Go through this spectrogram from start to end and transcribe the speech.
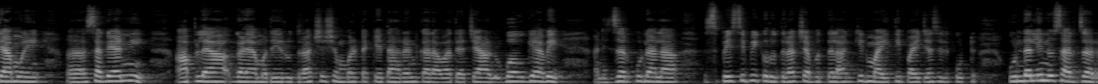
त्यामुळे सगळ्यांनी आपल्या गळ्यामध्ये रुद्राक्ष शंभर टक्के धारण करावा त्याचे अनुभव घ्यावे. आणि जर कुणाला स्पेसिफिक रुद्राक्षाबद्दल आणखीन माहिती पाहिजे असेल कुठ कुंडलीनुसार जर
